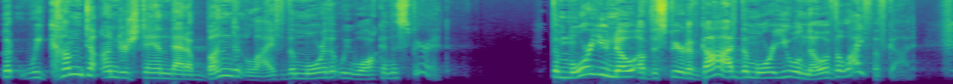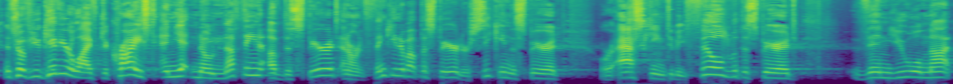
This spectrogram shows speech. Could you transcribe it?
But we come to understand that abundant life the more that we walk in the Spirit. The more you know of the Spirit of God, the more you will know of the life of God. And so, if you give your life to Christ and yet know nothing of the Spirit and aren't thinking about the Spirit or seeking the Spirit or asking to be filled with the Spirit, then you will not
